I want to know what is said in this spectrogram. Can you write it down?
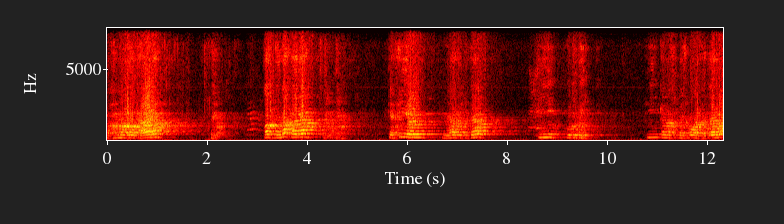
رحمه الله تعالى قد نقل كثيرا من هذا الكتاب في كتبه في كما في مجموع الفتاوى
